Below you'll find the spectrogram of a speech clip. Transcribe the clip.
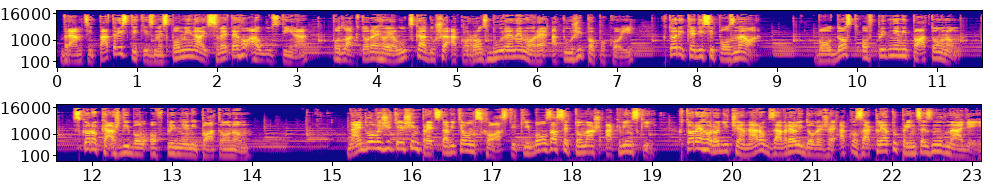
V rámci patristiky sme spomínali svätého Augustína, podľa ktorého je ľudská duša ako rozbúrené more a túži po pokoji, ktorý kedysi poznala. Bol dosť ovplyvnený Platónom. Skoro každý bol ovplyvnený Platónom. Najdôležitejším predstaviteľom scholastiky bol zase Tomáš Akvinský, ktorého rodičia na rok zavreli do veže ako zakliatú princeznú v nádeji,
